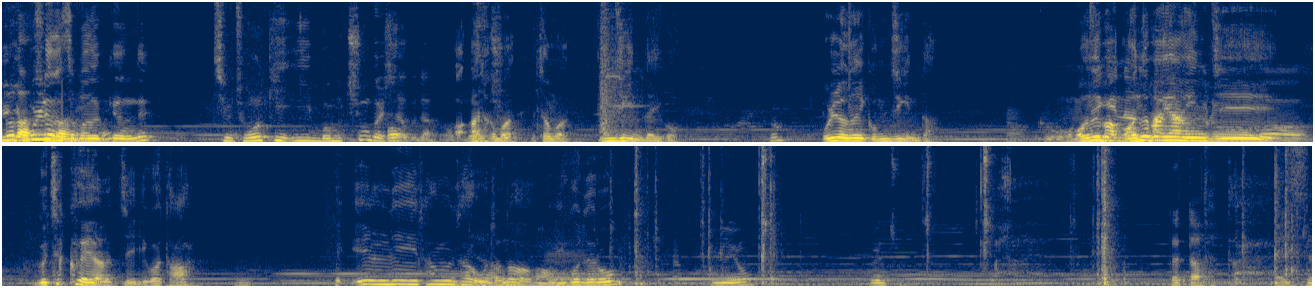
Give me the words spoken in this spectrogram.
여기 나침반 올려놔서? 바뀌었는데? 지금 정확히 이 멈춘 걸 찾아보자. 어, 아, 아 잠깐만, 잠깐만. 움직인다 이거. 어? 올려놓으니까 움직인다. 그 어느 방- 어느 방향인지. 어. 이거 체크해 알았지? 이거 다. 1, 2, 3, 4, 5잖아. 이거대로 위용 왼쪽. 됐다 나이스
